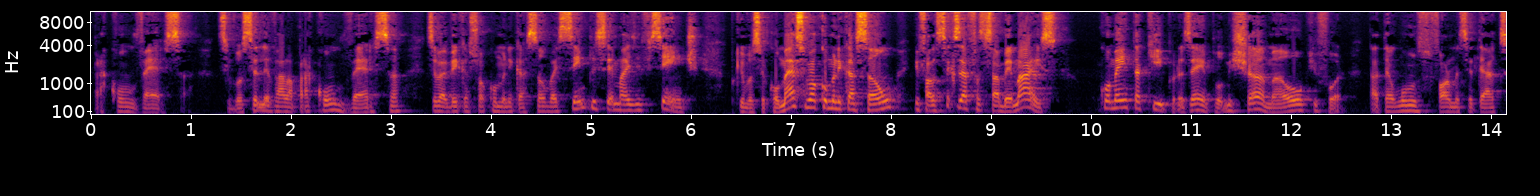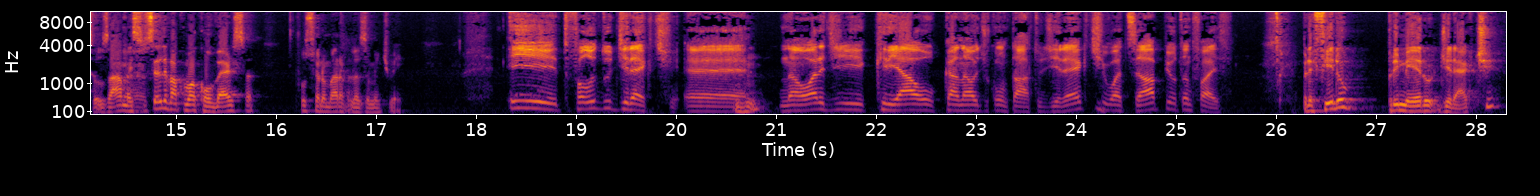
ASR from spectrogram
para conversa. Se você levá-la para conversa, você vai ver que a sua comunicação vai sempre ser mais eficiente, porque você começa uma comunicação e fala: se você quiser saber mais, comenta aqui, por exemplo, me chama ou o que for. Tá? Tem algumas formas de CTA que você usar, mas se você levar para uma conversa, funciona maravilhosamente bem. E tu falou do direct. É, uhum. Na hora de criar o canal de contato, direct, WhatsApp ou tanto faz? Prefiro primeiro direct,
